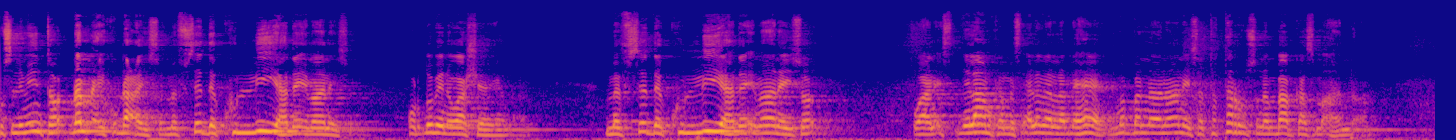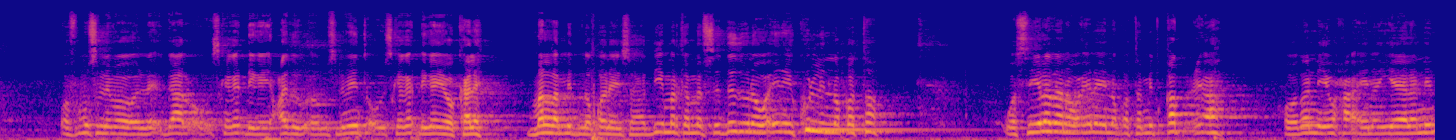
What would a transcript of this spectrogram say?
muslimiintao dhan ay ku dhacayso mafsada kulliya hadday imaanayso. Qurdubina waa sheegaan mafsada kulliya hadday imaanayso waana isdilaamka mas'alada la dhehee ma banaanaanayso tatarusna baabkaas ma aha nacam. Qof muslim oo gaal uu iskaga dhigay cadow oo muslimiinta uu iskaga dhigay oo kale ma la mid noqonayso. Haddii marka mafsadaduna waa inay kulli noqoto wasiiladana waa inay noqoto mid qaci ah oo daniya waxa aynan yeelanin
